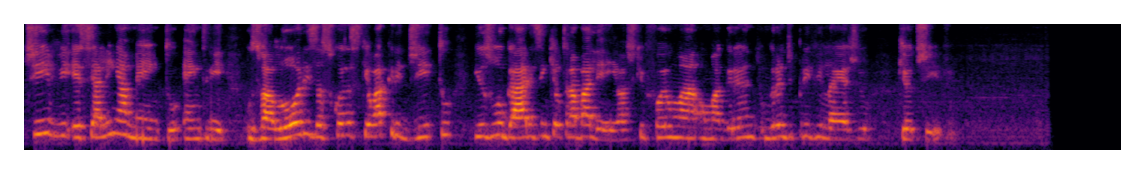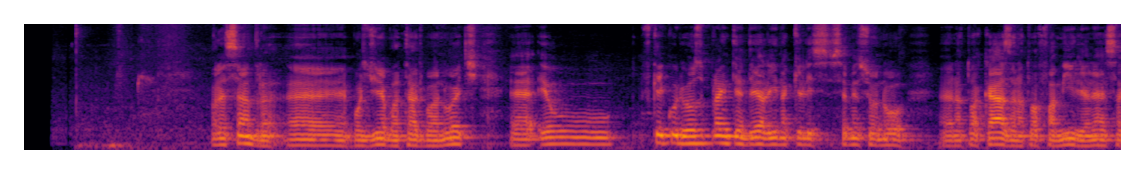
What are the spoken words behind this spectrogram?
tive esse alinhamento entre os valores, as coisas que eu acredito e os lugares em que eu trabalhei. Eu acho que foi uma, uma grande, um grande privilégio que eu tive. Alessandra, é, bom dia, boa tarde, boa noite. É, eu fiquei curioso para entender ali naqueles, você mencionou é, na tua casa, na tua família, né, essa,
